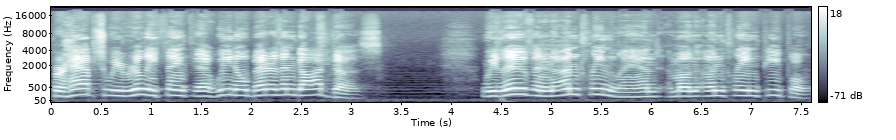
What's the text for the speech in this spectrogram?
Perhaps we really think that we know better than God does. We live in an unclean land among unclean people,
